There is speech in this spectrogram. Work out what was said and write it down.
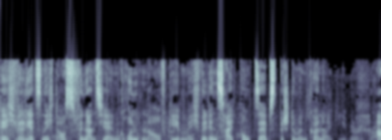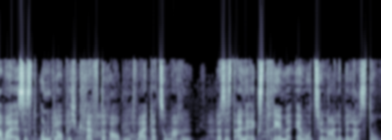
Ich will jetzt nicht aus finanziellen Gründen aufgeben, ich will den Zeitpunkt selbst bestimmen können. Aber es ist unglaublich kräfteraubend, weiterzumachen. Das ist eine extreme emotionale Belastung.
